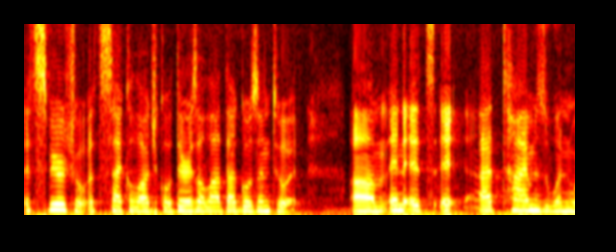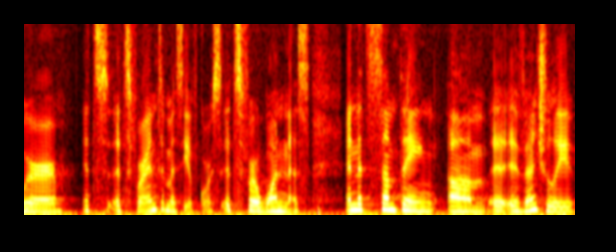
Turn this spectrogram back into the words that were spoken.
it's spiritual, it's psychological. There's a lot that goes into it, um, and it's it, at times when we're it's it's for intimacy, of course. It's for oneness, and it's something um, eventually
